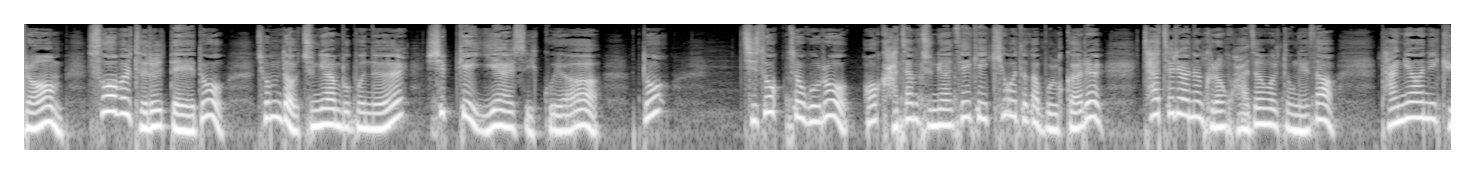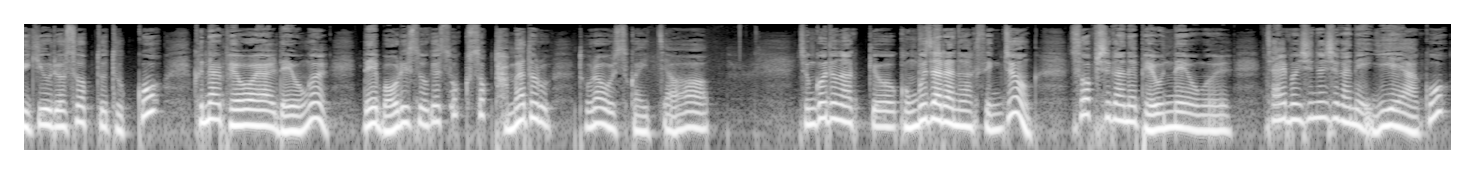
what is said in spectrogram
그럼 수업을 들을 때에도 좀 더 중요한 부분을 쉽게 이해할 수 있고요. 또 지속적으로 어, 가장 중요한 세 개의 키워드가 뭘까를 찾으려는 그런 과정을 통해서 당연히 귀 기울여 수업도 듣고 그날 배워야 할 내용을 내 머릿속에 쏙쏙 담아도 돌아올 수가 있죠. 중고등학교 공부 잘하는 학생 중 수업 시간에 배운 내용을 짧은 쉬는 시간에 이해하고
